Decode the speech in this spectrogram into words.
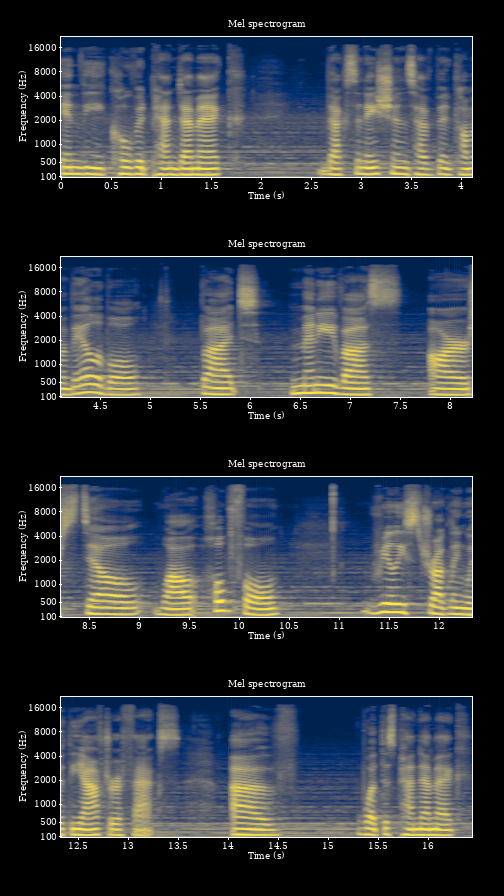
in the COVID pandemic. Vaccinations have become available, but many of us are still, while hopeful, really struggling with the after effects of what this pandemic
